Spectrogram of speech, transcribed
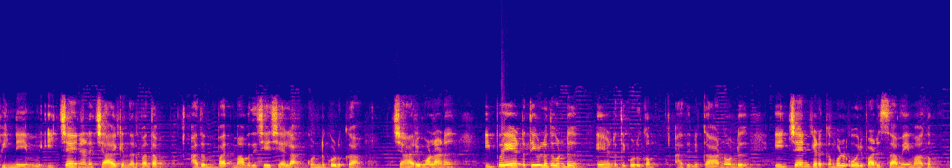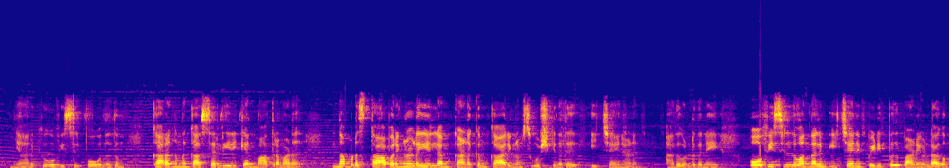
പിന്നെയും ഈ ചായനാണ് ചായക്ക് നിർബന്ധം. അതും പത്മാവതി ചേച്ചിയല്ല കൊണ്ടു കൊടുക്കുക. ചാരുമോളാണ് ഇപ്പോൾ ഏട്ടത്തിയുള്ളത് കൊണ്ട് ഏട്ടത്തി കൊടുക്കും. അതിന് കാരണമുണ്ട് ഈ ചായൻ കിടക്കുമ്പോൾ ഒരുപാട് സമയമാകും. ഞാനൊക്കെ ഓഫീസിൽ പോകുന്നതും കറങ്ങുന്ന കസറിലിരിക്കാൻ മാത്രമാണ്. നമ്മുടെ സ്ഥാപനങ്ങളുടെ എല്ലാം കണക്കും കാര്യങ്ങളും സൂക്ഷിക്കുന്നത് ഇച്ചായനാണ് അതുകൊണ്ട് തന്നെ ഓഫീസിൽ നിന്ന് വന്നാലും ഇച്ചായനെ പിടിപ്പത് പണിയുണ്ടാകും.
